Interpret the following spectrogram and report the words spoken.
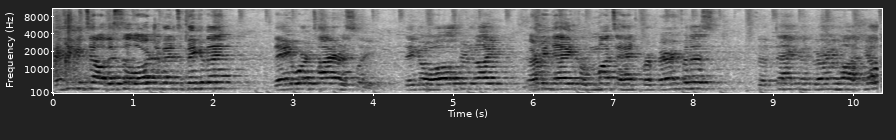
As you can tell, this is a large event, it's a big event. They work tirelessly. They go all through the night, every day for months ahead preparing for this. So thank them very much.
